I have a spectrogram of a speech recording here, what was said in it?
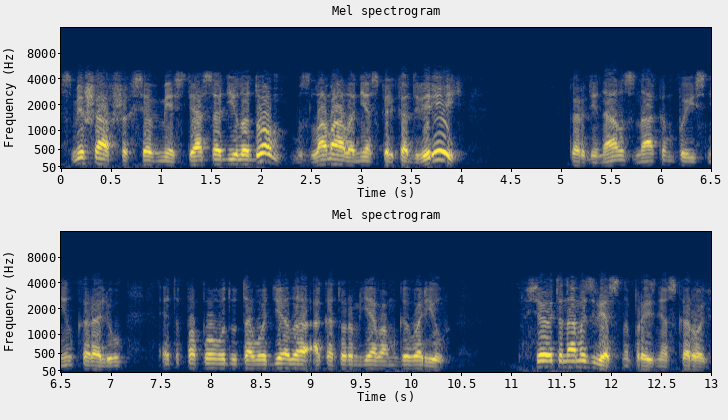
смешавшихся вместе, осадила дом, взломала несколько дверей. Кардинал знаком пояснил королю, это по поводу того дела, о котором я вам говорил. «Все это нам известно», — произнес король,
